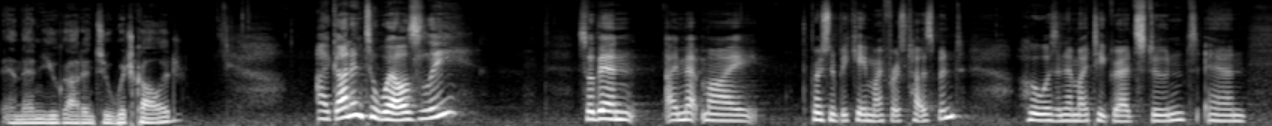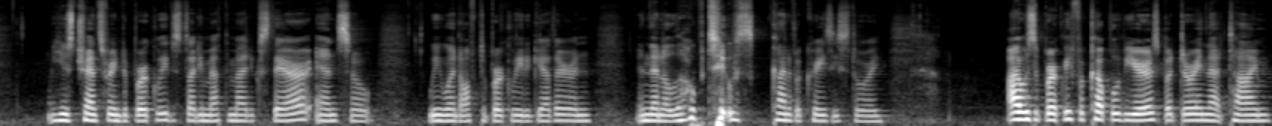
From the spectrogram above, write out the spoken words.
And then you got into which college? I got into Wellesley. So then I met my the person who became my first husband, who was an MIT grad student, and he was transferring to Berkeley to study mathematics there. And so we went off to Berkeley together and, and then eloped. It was kind of a crazy story. I was at Berkeley for a couple of years, but during that time,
